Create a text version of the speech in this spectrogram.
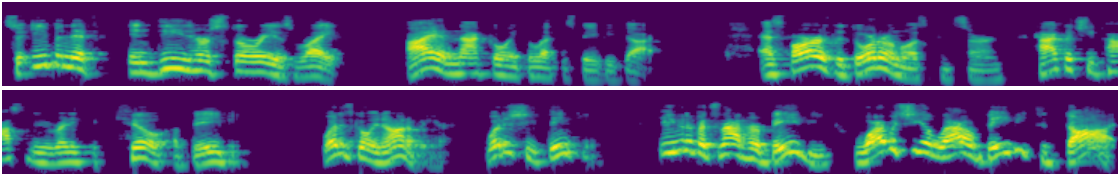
So even if indeed her story is right, I am not going to let this baby die. As far as the daughter in law is concerned, how could she possibly be ready to kill a baby? What is going on over here? What is she thinking? Even if it's not her baby, why would she allow a baby to die?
